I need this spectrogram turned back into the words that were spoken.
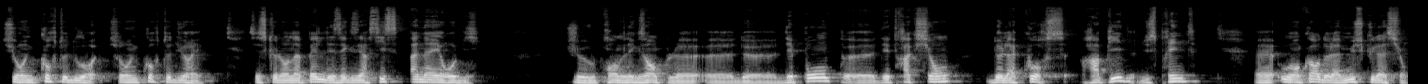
sur une courte, durée. Sur une courte durée. C'est ce que l'on appelle les exercices anaérobies. Je vais vous prendre l'exemple euh, de, des pompes, euh, des tractions, de la course rapide, du sprint, euh, ou encore de la musculation.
